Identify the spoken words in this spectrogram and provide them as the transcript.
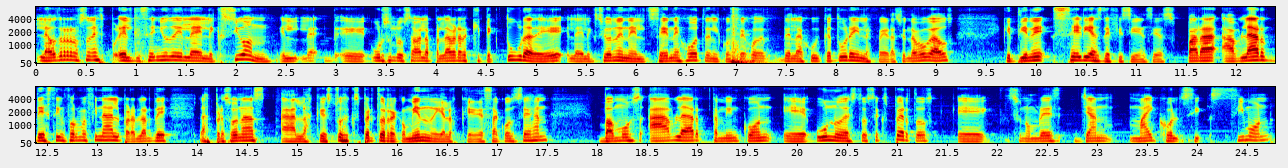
la otra razón es el diseño de la elección. El, Úrsula usaba la palabra arquitectura de la elección en el CNJ, en el Consejo de la Judicatura y en la Federación de Abogados que tiene serias deficiencias. Para hablar de este informe final, para hablar de las personas a las que estos expertos recomiendan y a los que desaconsejan, vamos a hablar también con eh, uno de estos expertos. Eh, su nombre es Jan Michael Simón,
